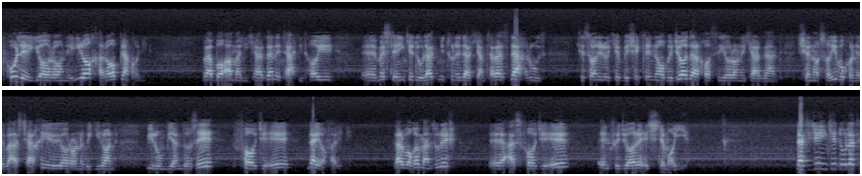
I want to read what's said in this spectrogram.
پل یارانه ای را خراب نکنی و با عملی کردن تهدیدهای مثل اینکه دولت می‌تونه در کمتر از ده روز کسانی رو که به شکل نابجا درخواست یارانه کردند شناسایی بکنه و از چرخه یارانه بگیران بیرون بیاندازه فاجعه نیافرینی. در واقع منظورش از فاجعه انفجار اجتماعیه. نتیجه اینکه دولت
